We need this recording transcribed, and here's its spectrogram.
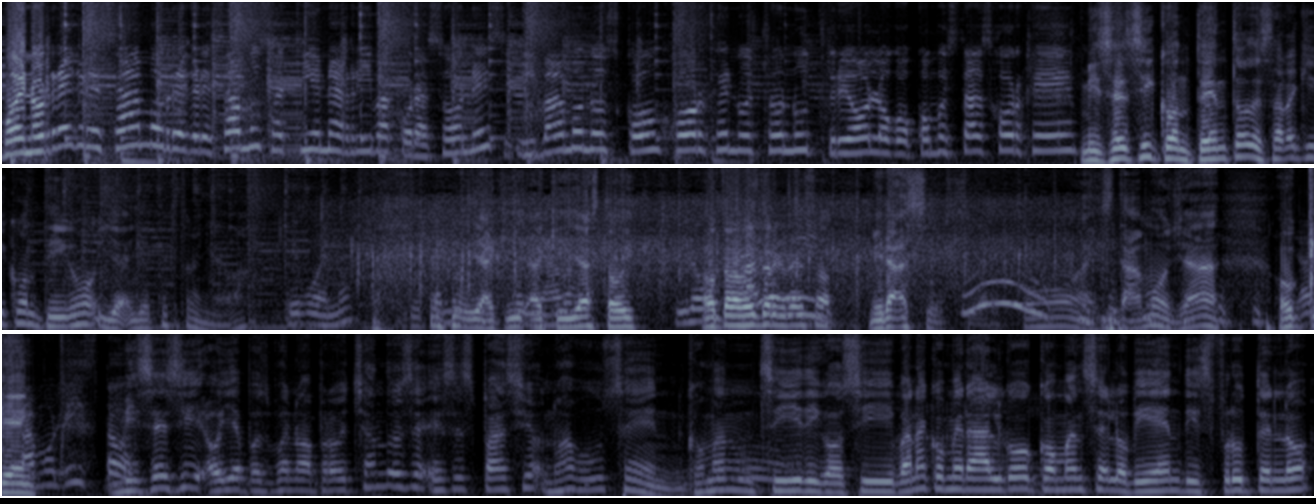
Bueno, regresamos, regresamos aquí en Arriba Corazones y vámonos con Jorge, nuestro nutriólogo. ¿Cómo estás, Jorge? Mi Ceci, contento de estar aquí contigo. Ya, ya te extrañaba. Qué bueno. y aquí, aquí ya estoy. Otra vez regreso. Mira, sí. Uh. ahí estamos ya. Ok. Ya estamos listos. Mi Ceci, oye, pues bueno, aprovechando ese, ese espacio, no abusen. Coman, sí, digo, si van a comer algo, cómanselo bien, disfrútenlo,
